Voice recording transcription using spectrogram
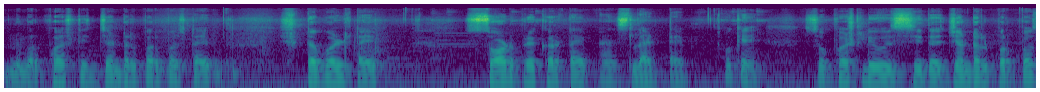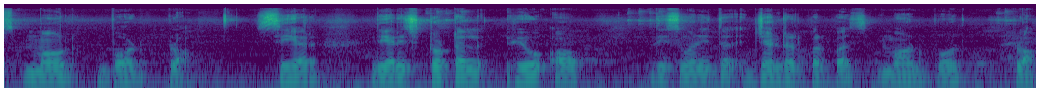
number first is general purpose type stubble type sod breaker type and slat type. Okay. So firstly we see the general purpose mold board plow see here there is total view of this one is the general purpose mold board plow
